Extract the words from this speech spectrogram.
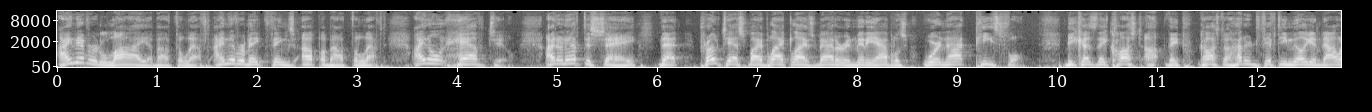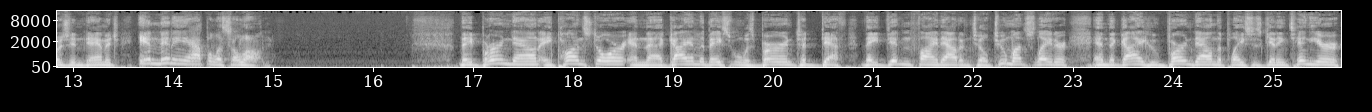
I never lie about the left. I never make things up about the left. I don't have to. I don't have to say that protests by Black Lives Matter in Minneapolis were not peaceful because they cost uh, they cost 150 million dollars in damage in Minneapolis alone. They burned down a pawn store, and the guy in the basement was burned to death. They didn't find out until two months later, and the guy who burned down the place is getting 10 year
